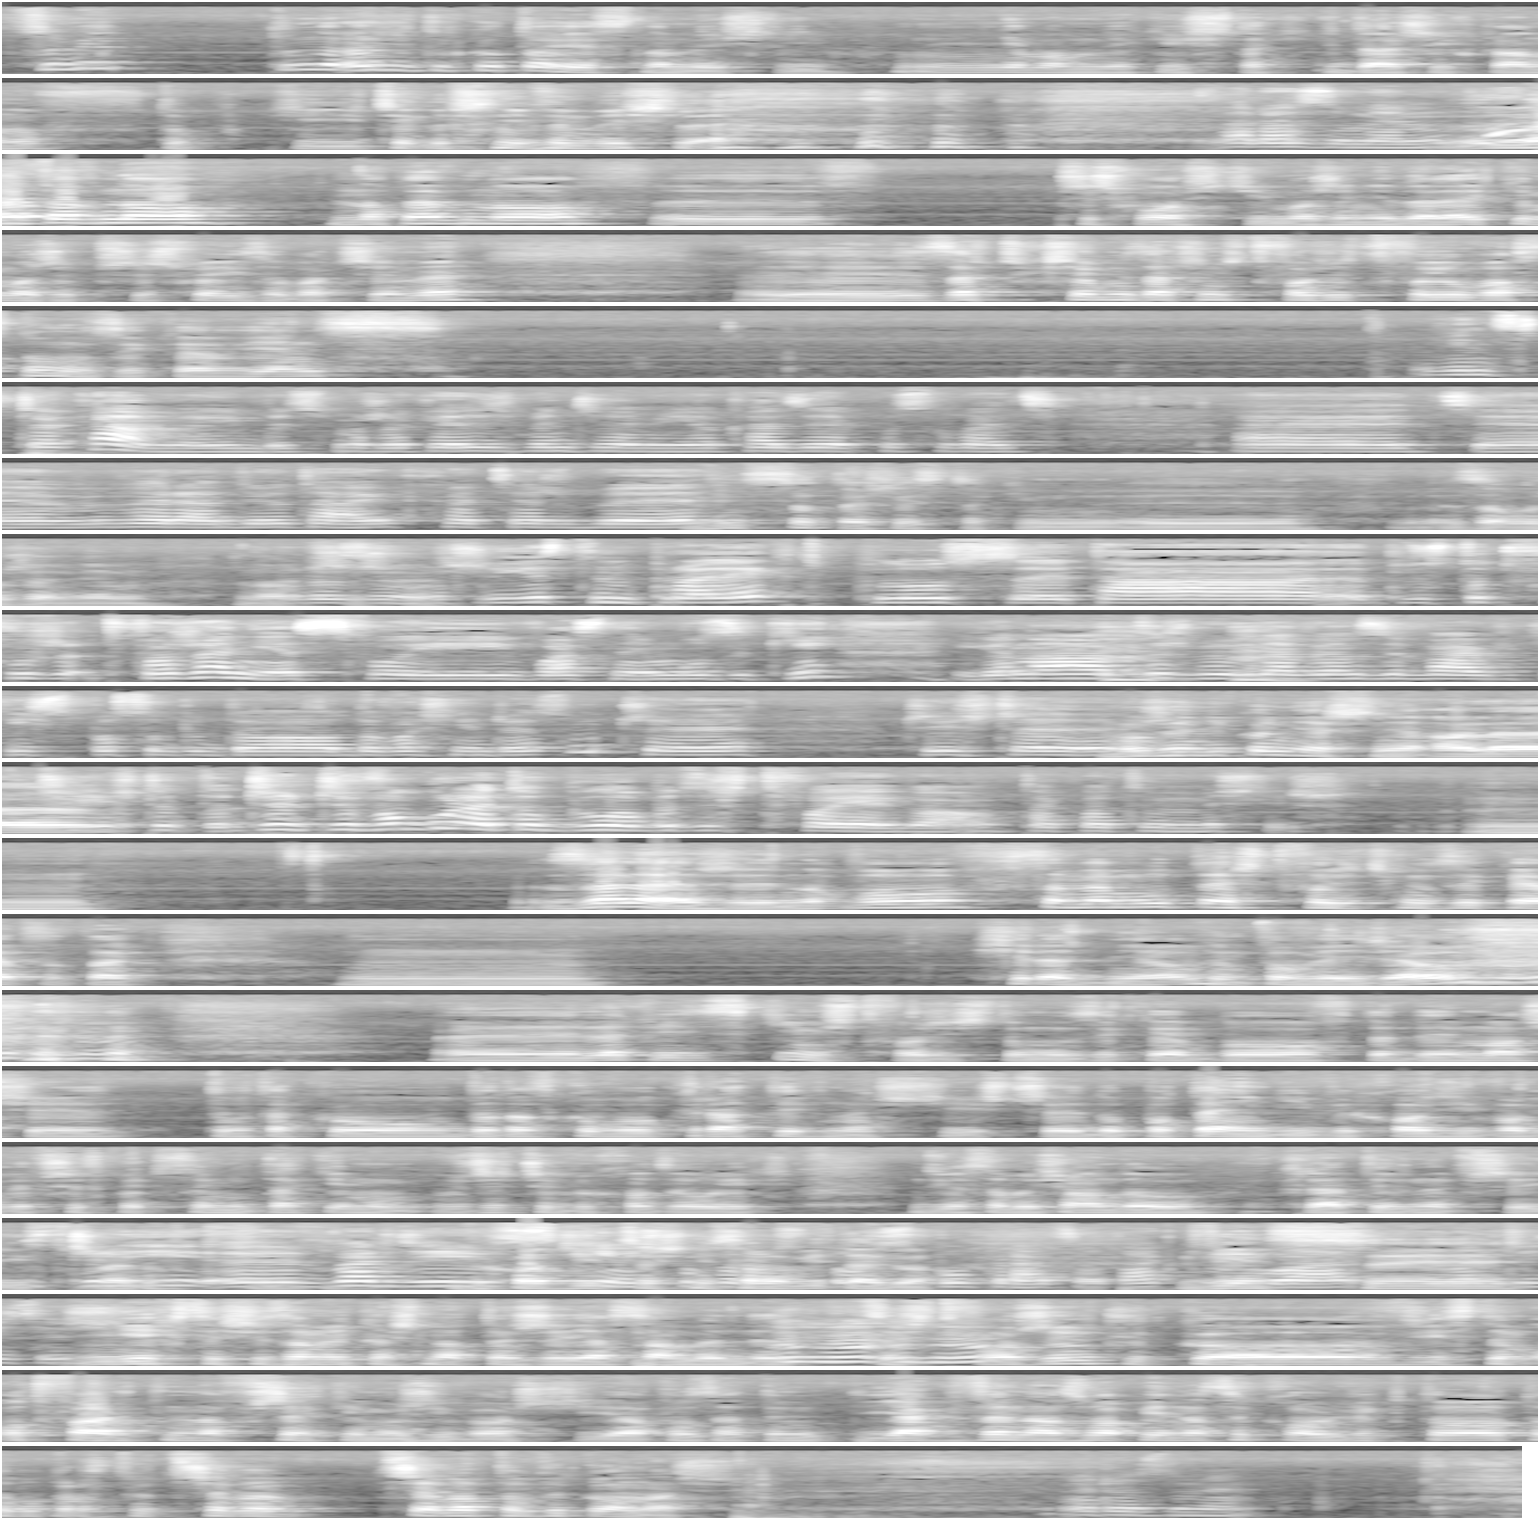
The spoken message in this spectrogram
w sumie to na razie tylko to jest na myśli. Nie mam jakichś takich dalszych planów, dopóki czegoś nie wymyślę. Rozumiem. No, Na pewno, na pewno yy, w przyszłości, może niedalekiej, może przyszłej, zobaczymy. Yy, chciałbym zacząć tworzyć swoją własną muzykę, więc więc czekamy i być może kiedyś będziemy mieli okazję posłuchać w radiu, tak, chociażby więc to też jest takim yy, założeniem na Rozumiem, przyszłość. czyli jest ten projekt plus, y, ta, plus to twórze, tworzenie swojej własnej muzyki i ona też by nawiązywała w jakiś sposób do, do właśnie jazzu, czy, czy jeszcze... Może niekoniecznie, ale Czy, jeszcze to, czy, czy w ogóle to byłoby coś Twojego? Tak o tym myślisz? Mm, Zależy, no bo samemu też tworzyć muzykę to tak mm, średnio bym powiedział. Y, Lepiej z kimś tworzyć tą muzykę, bo wtedy ma się tą taką dodatkową kreatywność jeszcze do potęgi wychodzi w ogóle wszystko. Czasami takie rzeczy wychodzą, jak dwie osoby siądą kreatywne przy instrumencie. Czyli y, bardziej wychodzi coś niesamowitego. współpraca, tak? Więc coś... nie chcę się zamykać na to, że ja sam będę Mhm, coś tworzył, tylko jestem otwarty na wszelkie możliwości. A poza tym, jak wena złapie na cokolwiek, to, to po prostu trzeba, trzeba to wykonać. Rozumiem.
